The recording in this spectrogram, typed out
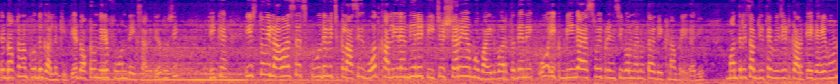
ਤੇ ਡਾਕਟਰ ਨਾਲ ਖੁਦ ਗੱਲ ਕੀਤੀ ਹੈ। ਡਾਕਟਰ ਨੂੰ ਮੇਰੇ ਫੋਨ ਦੇਖ ਸਕਦੇ ਹੋ ਤੁਸੀਂ। ਠੀਕ ਹੈ। ਇਸ ਤੋਂ ਇਲਾਵਾ ਸਰ, ਸਕੂਲ ਦੇ ਵਿੱਚ ਕਲਾਸਿਸ ਬਹੁਤ ਖਾਲੀ ਰਹਿੰਦੀਆਂ ਨੇ, ਟੀਚਰ ਸ਼ਰੇਆਮ ਮੋਬਾਈਲ ਵਰਤਦੇ ਨੇ। ਉਹ ਇੱਕ ਬੀਂਗ ਐਸਓਈ ਪ੍ਰਿੰਸੀਪਲ ਮੈਨੂੰ ਤਾਂ ਦੇਖਣਾ ਪਏਗਾ ਜੀ। ਮੰਤਰੀ ਸਾਹਿਬ ਜਿੱਥੇ ਵਿਜ਼ਿਟ ਕਰਕੇ ਗਏ ਹੋਣ,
